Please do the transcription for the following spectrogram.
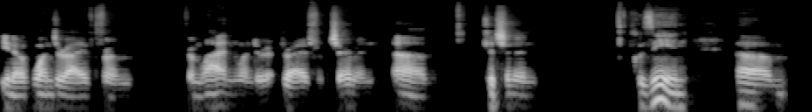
you know, one derived from from Latin, one derived from German, um, kitchen and cuisine. Um,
